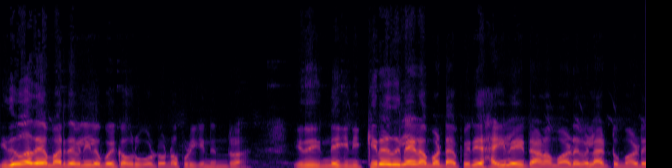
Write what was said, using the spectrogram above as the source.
இதுவும் அதே மாதிரி தான் வெளியில் போய் கவுரு போட்டோன்னா பிடிக்க நின்றோம் இது இன்னைக்கு நிற்கிறதுலே நம்மகிட்ட பெரிய ஹைலைட்டான மாடு விளையாட்டு மாடு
